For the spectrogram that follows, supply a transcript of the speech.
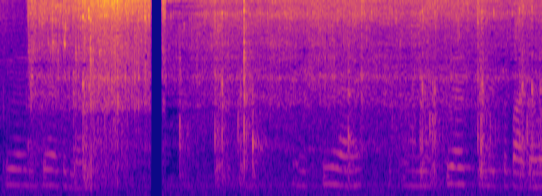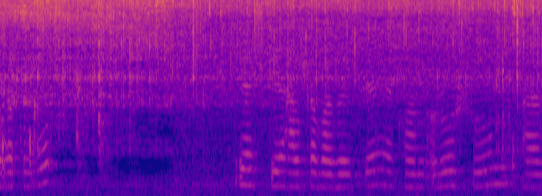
পেঁয়াজ দিয়ে দিলাম। পেঁয়াজ পেঁয়াজটা একটু বাজা বাজা করব। পেঁয়াজ দিয়ে হালকা ভাবেছে এখন রসুন আর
